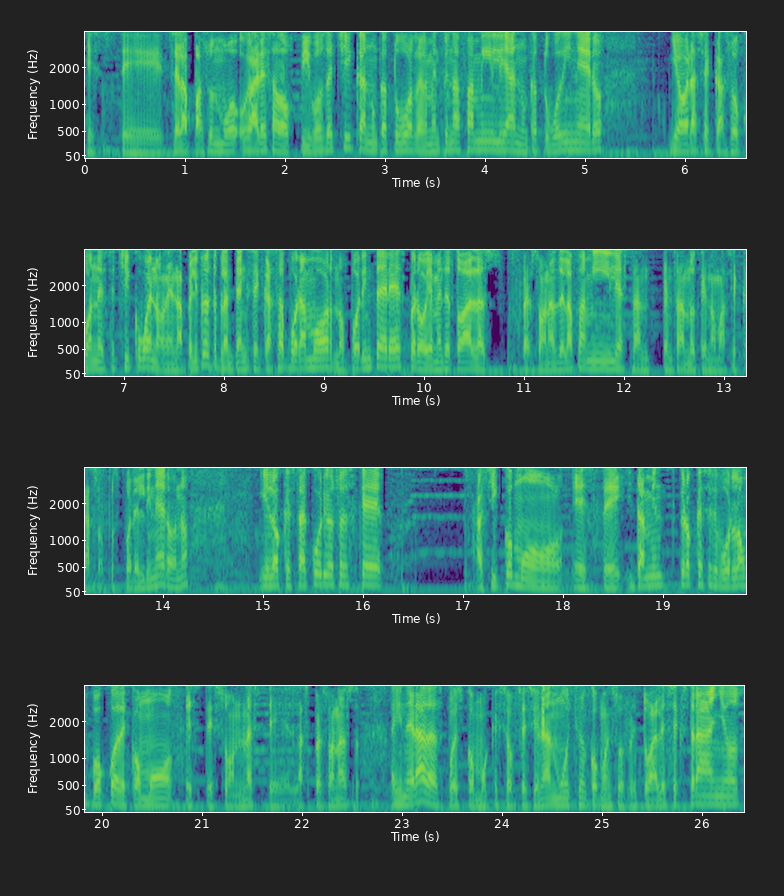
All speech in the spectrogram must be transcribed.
este, se la pasó en hogares adoptivos de chica, nunca tuvo realmente una familia, nunca tuvo dinero y ahora se casó con este chico. Bueno, en la película te plantean que se casa por amor, no por interés, pero obviamente todas las personas de la familia están pensando que nomás se casó pues por el dinero, ¿no? Y lo que está curioso es que así como este y también creo que se burla un poco de cómo este son este, las personas adineradas pues como que se obsesionan mucho como en sus rituales extraños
